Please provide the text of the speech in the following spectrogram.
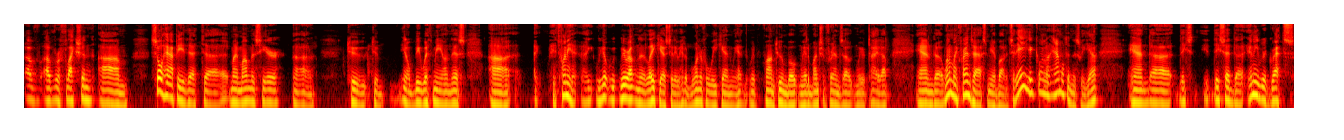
Of, of, of reflection. Um, so happy that uh, my mom is here uh, to to you know be with me on this. Uh, it's funny. I, we got, we were out in the lake yesterday. We had a wonderful weekend. We had we had a pontoon boat, and we had a bunch of friends out, and we were tied up. And uh, one of my friends asked me about it. Said, "Hey, you're going to Hamilton this week, yeah?" And uh, they they said, uh, "Any regrets?"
